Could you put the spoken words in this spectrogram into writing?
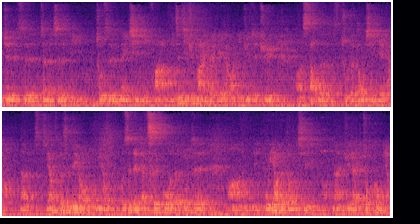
你就是是真的是你出自内心，你发你自己去买的也好，你自己去。呃，烧的煮的东西也好，那只要这个是没有没有不是人家吃过的，不是啊你不要的东西，哦，那你去来做供养，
